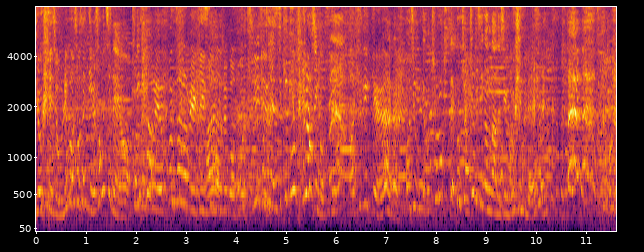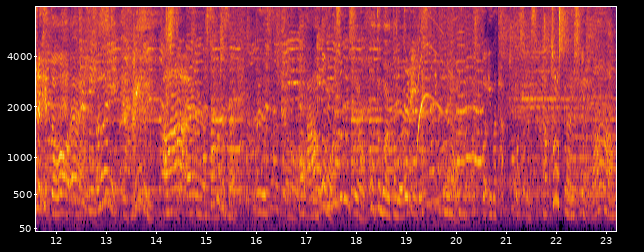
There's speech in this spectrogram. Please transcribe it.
여기 이제 올리버 선생님의 성지네요. 너무 예쁜 사람이 이렇게 있어가지고 뭐지? 선생님 스킨케어 필요하신 거 없어요? 아 스킨케어 어 지금 약간 초록색 티트리 생각나는 지금 룩인데 어, 또 예. 아, 선생님 예, 브링그린 아시죠? 아, 예. 써보셨어요? 네 써봤죠 어, 아 어떤 어, 거? 이거 쓰고 있어요 어떤 거요? 어떤 거요? 이거 스킨토 이거 이거 닥터로 쓰고 있어요 닥터로 쓰고 계시는구나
